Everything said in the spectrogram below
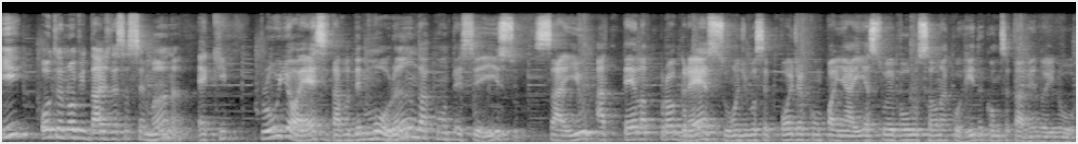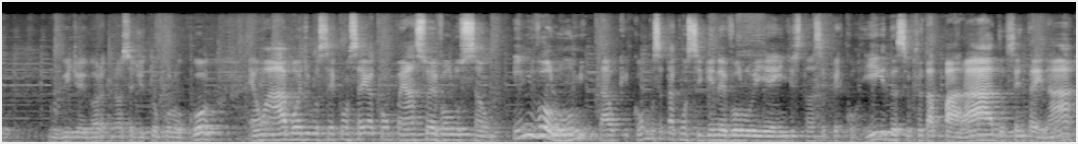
E outra novidade dessa semana é que para o iOS estava demorando a acontecer isso, saiu a tela progresso, onde você pode acompanhar aí a sua evolução na corrida, como você está vendo aí no, no vídeo agora que nosso editor colocou, é uma aba onde você consegue acompanhar a sua evolução em volume, tá? O que, como você está conseguindo evoluir em distância percorrida, se você está parado, sem treinar,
